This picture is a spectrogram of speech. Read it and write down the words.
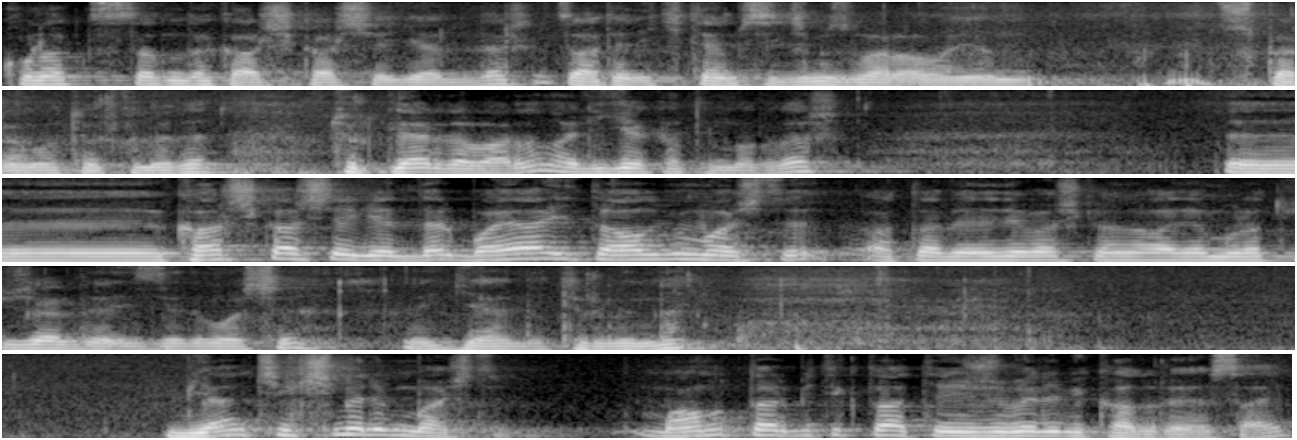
Konaklı Stadı'nda karşı karşıya geldiler. Zaten iki temsilcimiz var Alanya'nın Süper Amatör Küme'de. Türkler de vardı ama lige katılmadılar. Ee, karşı karşıya geldiler. Bayağı iddialı bir maçtı. Hatta belediye başkanı Adem Murat Yücel de izledi maçı. Ve geldi tribünden. An çekişmeli bir maçtı. Mahmutlar bir tık daha tecrübeli bir kadroya sahip.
